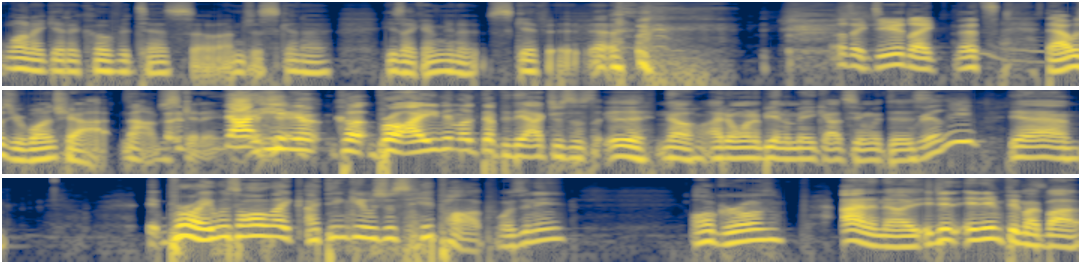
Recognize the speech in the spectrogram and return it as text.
want to get a COVID test, so I'm just gonna." He's like, "I'm gonna skip it." I was like, "Dude, like that's that was your one shot." No, I'm just kidding. Not even, bro. I even looked up to the actress. and was like, Ugh, no, I don't want to be in a makeout scene with this. really. Yeah, It- bro. It was all like, I think it was just hip hop, wasn't it? All girls. I don't know. It did, it didn't fit my bio.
